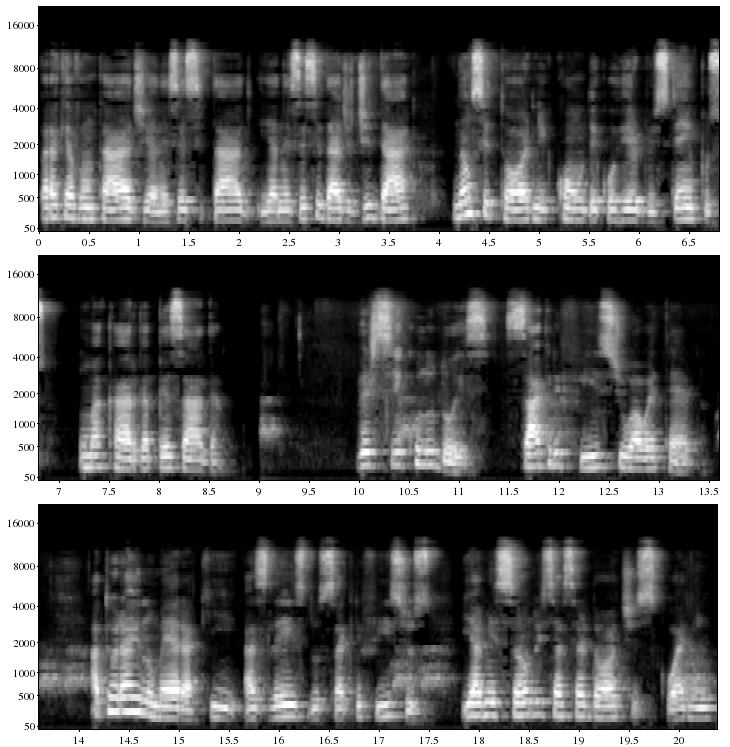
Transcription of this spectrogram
para que a vontade e a necessidade e a necessidade de dar não se torne com o decorrer dos tempos uma carga pesada. Versículo 2 sacrifício ao Eterno. A Torá enumera aqui as leis dos sacrifícios e a missão dos sacerdotes, Coanim.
